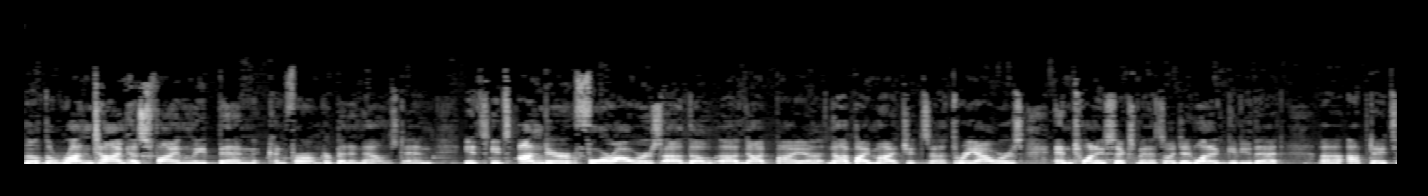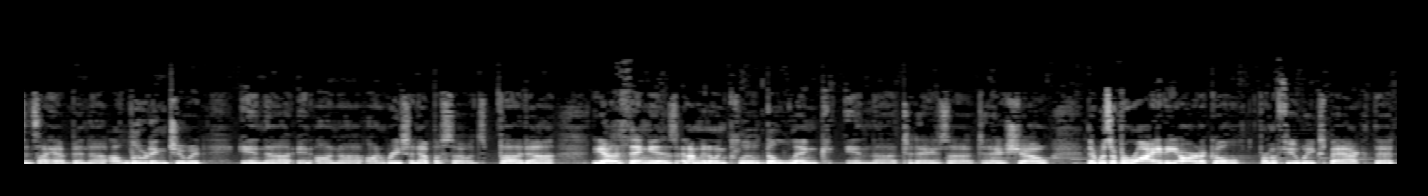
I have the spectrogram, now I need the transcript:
The the runtime has finally been confirmed or been announced, and it's it's under four hours, uh, though not by not by much. It's three hours and twenty six minutes. So I did want to give you that update since I have been alluding to it in, uh, in on uh, on recent episodes. But uh, the other thing is, and I'm going to include the link in uh, today's uh, today's show. There was a Variety article from a few weeks back that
